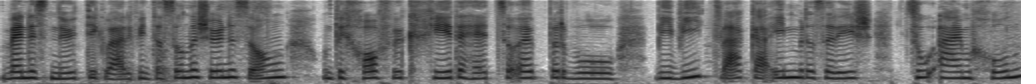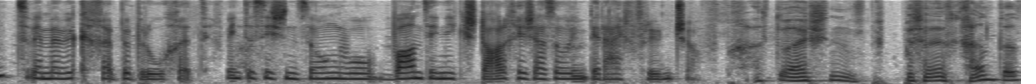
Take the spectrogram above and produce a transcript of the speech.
wenn es nötig wäre. Ich finde das so einen schönen Song und ich hoffe wirklich, jeder hat so jemanden, der, wie weit weg auch immer dass er ist, zu einem kommt, wenn man wirklich jemanden braucht. Ich finde, das ist ein Song, der wahnsinnig stark ist, also im Bereich Freundschaft. Du hast ihn persönlich gekannt, oder?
